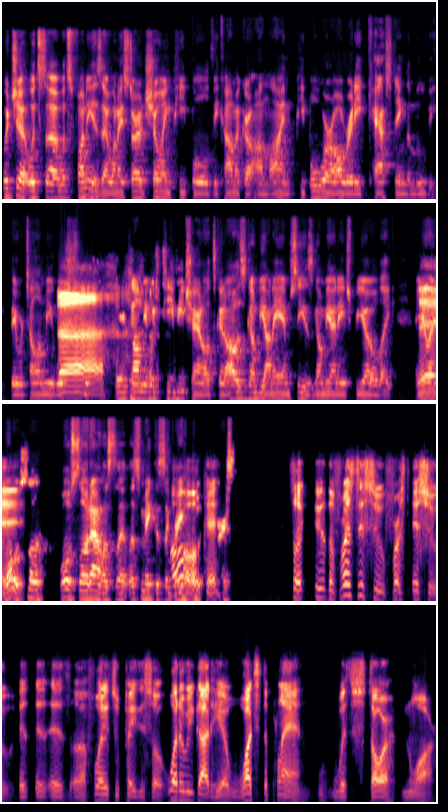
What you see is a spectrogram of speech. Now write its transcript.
Which uh, what's uh, what's funny is that when I started showing people the comic uh, online, people were already casting the movie. They were telling me which Ah. they were telling me which TV channel it's gonna. Oh, this is gonna be on AMC. This is gonna be on HBO. Like, and you're like, whoa, slow, whoa, slow down. Let's let, let's make this a great Oh, okay. first. So uh, the first issue, first issue is, is, is uh, 42 pages. So what do we got here? What's the plan with Star Noir?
